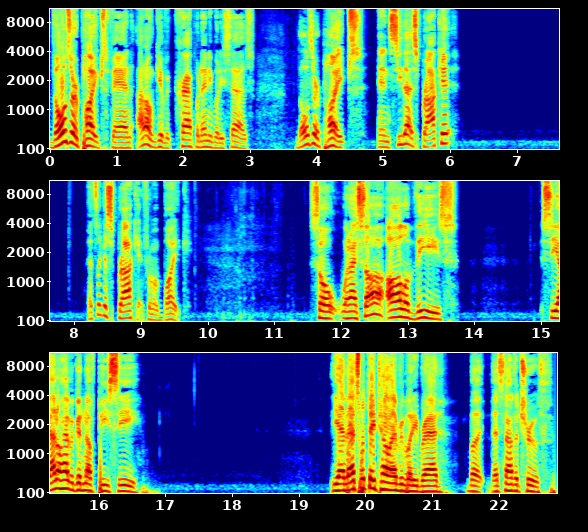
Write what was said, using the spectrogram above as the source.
Those are pipes, fan. I don't give a crap what anybody says. Those are pipes. And see that sprocket? That's like a sprocket from a bike. So when I saw all of these, see, I don't have a good enough PC. Yeah, that's what they tell everybody, Brad. But that's not the truth.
